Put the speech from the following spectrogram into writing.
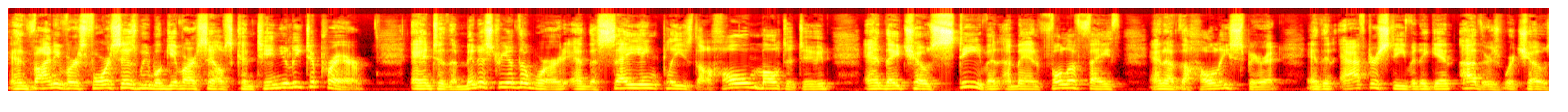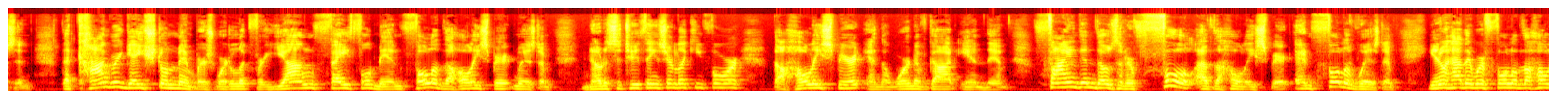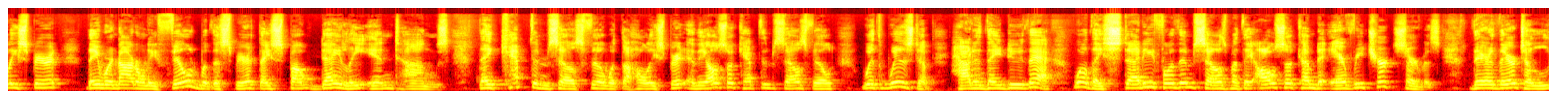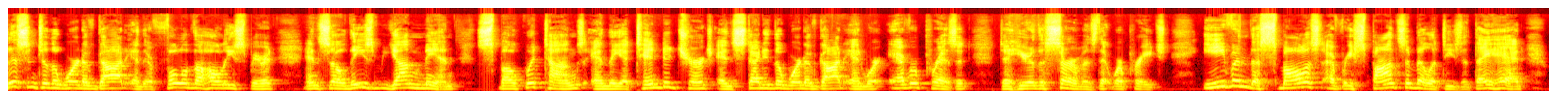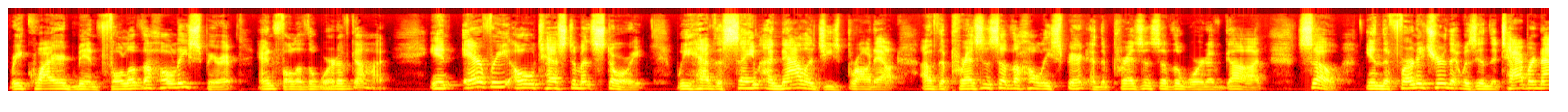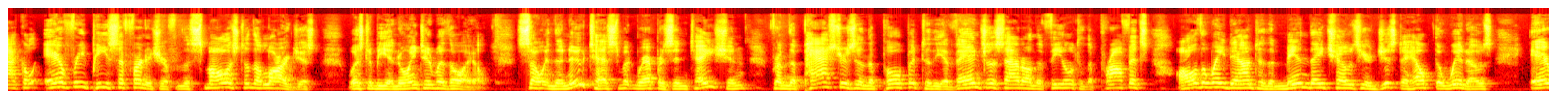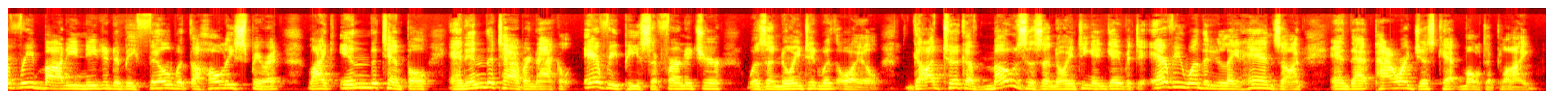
And finally, verse 4 says, We will give ourselves continually to prayer and to the ministry of the word, and the saying pleased the whole multitude. And they chose Stephen, a man full of faith and of the Holy Spirit. And then after Stephen, again, others were chosen. The congregational members were to look for young, faithful men full of the Holy Spirit and wisdom. Notice the two things they're looking for the Holy Spirit and the Word of God in them. Find them those that are full of the Holy Spirit and full of wisdom. You know how they were full of the Holy Spirit? They were not only filled with the Spirit, they spoke daily in tongues. They kept themselves filled with the Holy Spirit and they also kept themselves filled with wisdom. How did they do that? Well, they study for themselves, but they also come to every church service. They're there to listen to the Word of God and they're full of the Holy Spirit. And so these young men spoke with tongues and they attended church and studied the Word of God and were ever present to hear the sermons that were preached. Even the smallest of responsibilities that they had required men full of the Holy Spirit Spirit and full of the Word of God. In every Old Testament story, we have the same analogies brought out of the presence of the Holy Spirit and the presence of the Word of God. So, in the furniture that was in the tabernacle, every piece of furniture, from the smallest to the largest, was to be anointed with oil. So, in the New Testament representation, from the pastors in the pulpit to the evangelists out on the field to the prophets, all the way down to the men they chose here just to help the widows, everybody needed to be filled with the Holy Spirit like in the temple and in the tabernacle, every piece of furniture was anointed with oil. God took of Moses' anointing and gave it to everyone that he laid hands on, and that power just kept multiplying.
